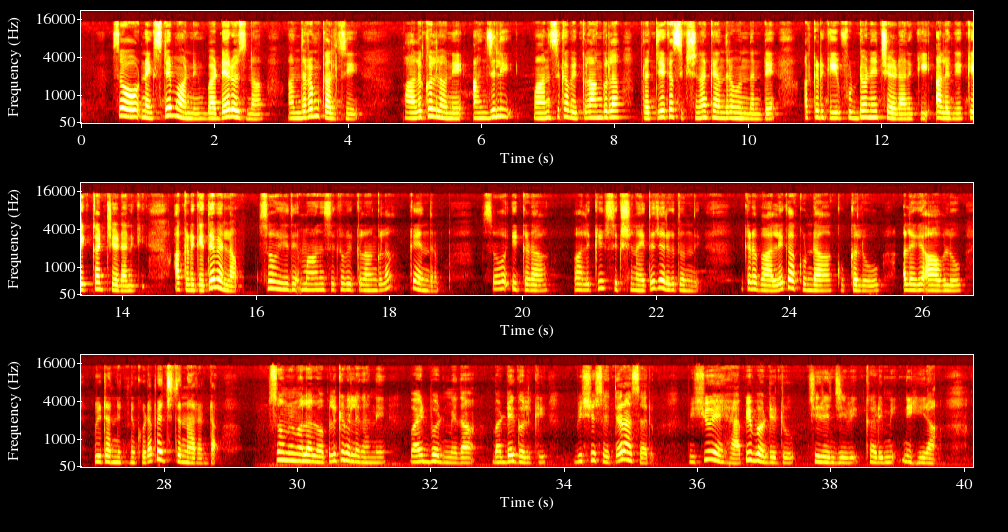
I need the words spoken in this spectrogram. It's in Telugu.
So next day morning birthday రోజున అందరం కలిసి పాలకొల్లోని అంజలి మానసిక వికలాంగుల ప్రత్యేక శిక్షణ కేంద్రం ఉందంటే అక్కడికి ఫుడ్ డొనేట్ చేయడానికి అలాగే కేక్ కట్ చేయడానికి అక్కడికైతే వెళ్ళాం. సో ఇది మానసిక వికలాంగుల కేంద్రం. సో ఇక్కడ వాళ్ళకి శిక్షణ అయితే జరుగుతుంది. ఇక్కడ వాళ్ళే కాకుండా కుక్కలు అలాగే ఆవులు వీటన్నిటిని కూడా పెంచుతున్నారంట. సో మేము అలా లోపలికి వెళ్ళగానే వైట్ బోర్డ్ మీద బర్త్డే గోల్కి విషెస్ అయితే రాశారు. Wish you a happy birthday to Chiranjeevi Kadimi Nihira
